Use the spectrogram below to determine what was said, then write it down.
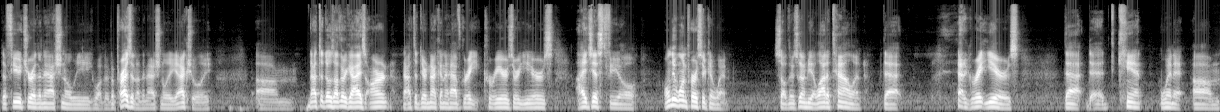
the future of the National League. Well, they're the president of the National League, actually. Um, not that those other guys aren't. Not that they're not going to have great careers or years. I just feel only one person can win. So there's going to be a lot of talent that had great years that, can't win it. Um,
